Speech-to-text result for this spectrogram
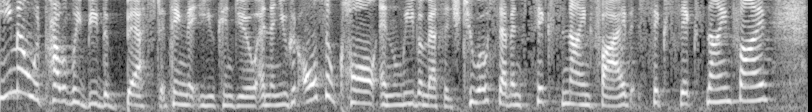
email would probably be the best thing that you can do. And then you can also call and leave a message 207 695 6695.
